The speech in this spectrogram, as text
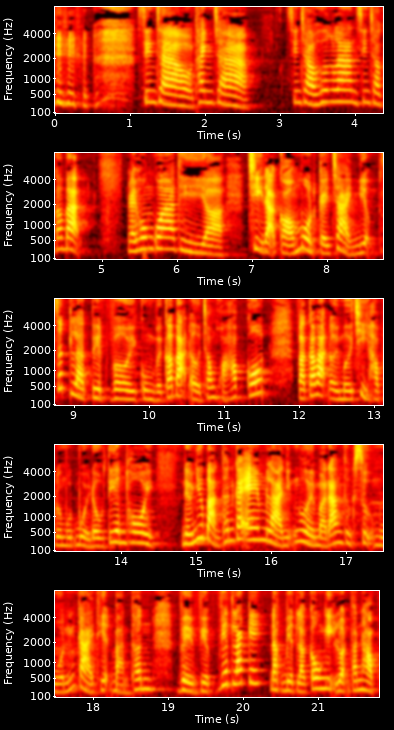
Xin chào Thanh Trà. Xin chào Hương Lan, xin chào các bạn. Ngày hôm qua thì uh, chị đã có một cái trải nghiệm rất là tuyệt vời cùng với các bạn ở trong khóa học cốt. Và các bạn ấy mới chỉ học được một buổi đầu tiên thôi. Nếu như bản thân các em là những người mà đang thực sự muốn cải thiện bản thân về việc viết lách ấy Đặc biệt là câu nghị luận văn học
